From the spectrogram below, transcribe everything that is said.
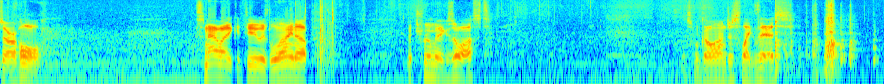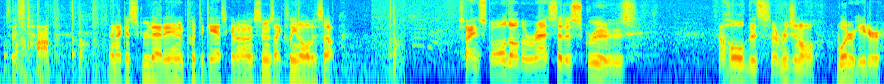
There's our hole. So now what I could do is line up the Truma exhaust. This will go on just like this. It says top. And I can screw that in and put the gasket on as soon as I clean all this up. So I installed all the rest of the screws to hold this original water heater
